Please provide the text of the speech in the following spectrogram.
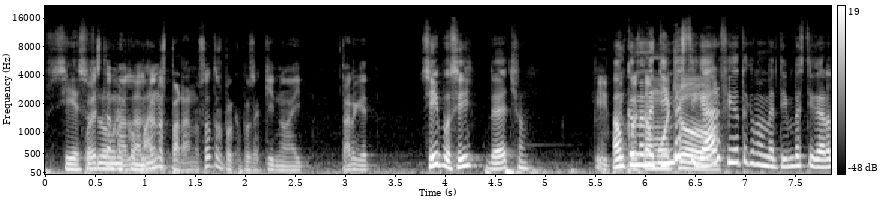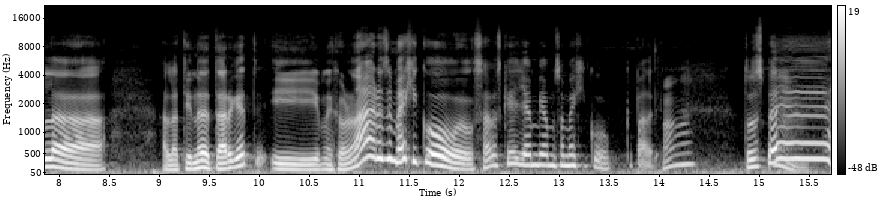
sí, eso Pues es lo único mal, al menos para nosotros, porque pues aquí no hay Target. Sí, pues sí, de hecho. Y Aunque me cuesta metí a investigar, fíjate que me metí a investigar a la, a la tienda de Target y me dijeron, ah, eres de México, ¿sabes qué? Ya enviamos a México, qué padre. Ah, Entonces, eh,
